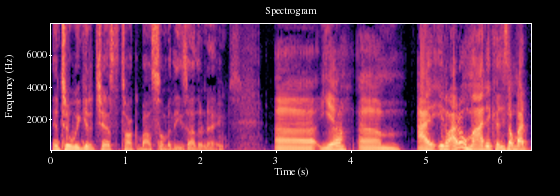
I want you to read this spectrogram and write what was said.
until we get a chance to talk about some of these other names. Uh, yeah. Um, I you know I don't mind it because he's talking about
